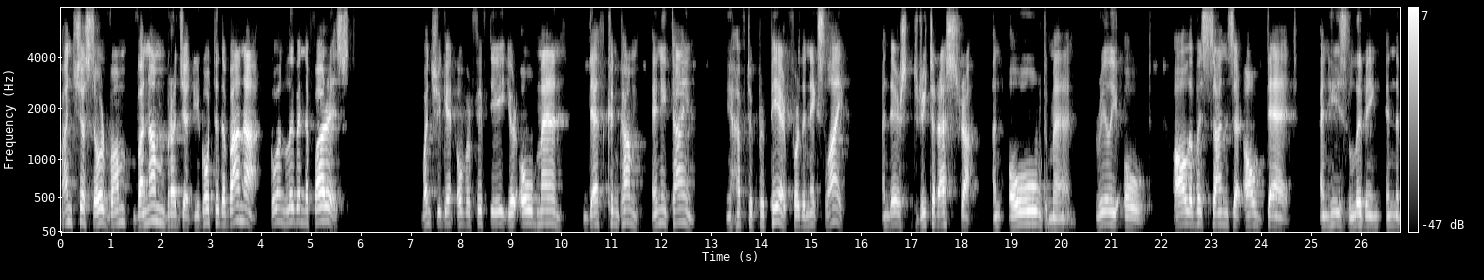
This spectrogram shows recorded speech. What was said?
Pancha Sorvam Vanam Brajat. You go to the Vana, go and live in the forest. Once you get over 50, you're old man. Death can come anytime. You have to prepare for the next life. And there's Dhritarashtra, an old man, really old. All of his sons are all dead. And he's living in the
